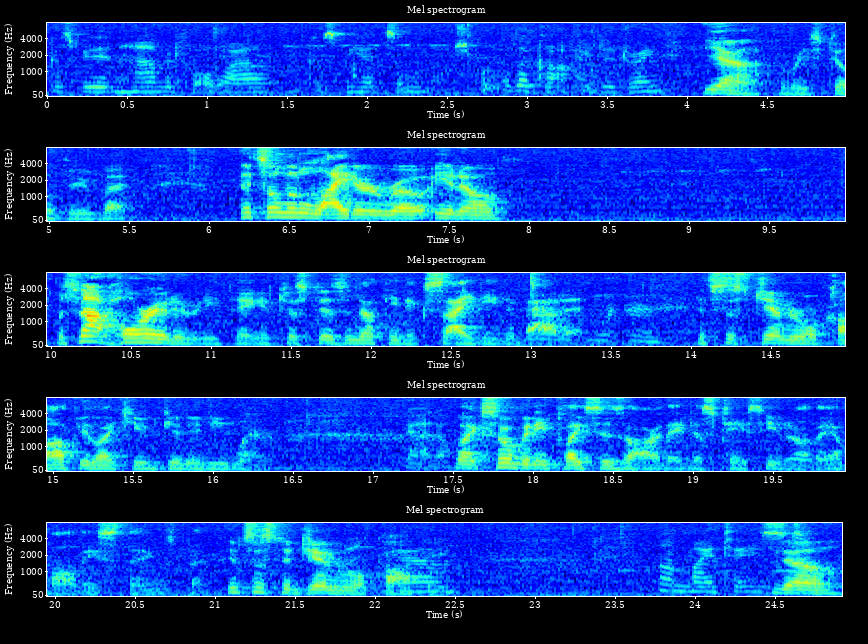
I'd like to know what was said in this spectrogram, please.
because we didn't have it for a while because we had so much other coffee to drink. Yeah, we still do, but it's a little lighter. Ro- you know, it's not horrid or anything. It just is nothing exciting about it. Mm-mm. It's just general coffee like you'd get anywhere. Yeah, Like so many places are. They just taste. You know, they have all these things, but it's just a general coffee. Yeah. Not my taste. No.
